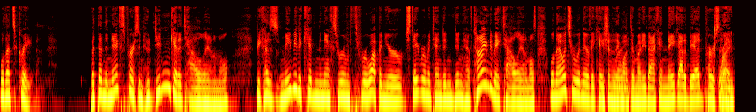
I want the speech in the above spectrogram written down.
Well, that's great. But then the next person who didn't get a towel animal because maybe the kid in the next room threw up and your stateroom attendant didn't have time to make towel animals. Well, now it's ruined their vacation and they want their money back and they got a bad person Right. and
